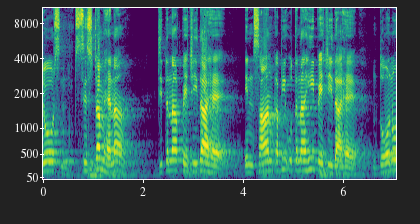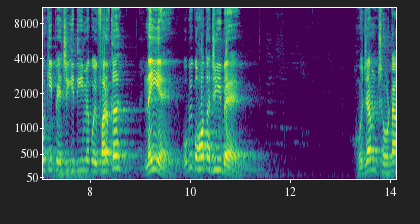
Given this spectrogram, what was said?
جو سسٹم ہے نا جتنا پیچیدہ ہے انسان کبھی اتنا ہی پیچیدہ ہے دونوں کی پیچیدگی میں کوئی فرق نہیں ہے وہ بھی بہت عجیب ہے حجم چھوٹا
